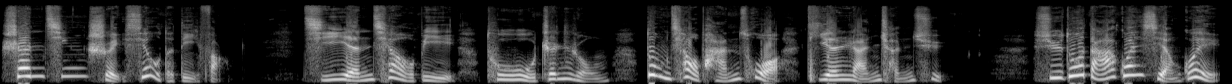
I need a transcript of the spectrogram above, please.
山清水秀的地方。奇岩峭壁，突兀峥嵘，洞窍盘错，天然成趣。许多达官显贵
